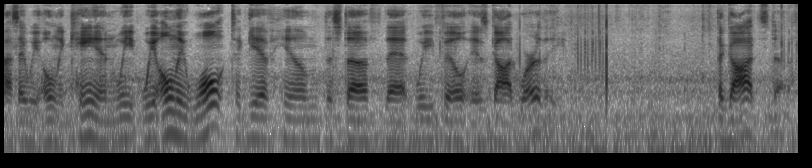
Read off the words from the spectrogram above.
I say we only can, we, we only want to give Him the stuff that we feel is God worthy. The God stuff.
